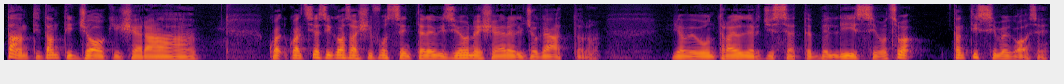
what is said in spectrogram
tanti, tanti giochi. C'era qual- qualsiasi cosa ci fosse in televisione, c'era il giocattolo. Io avevo un Trioder G7 bellissimo, insomma, tantissime cose.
